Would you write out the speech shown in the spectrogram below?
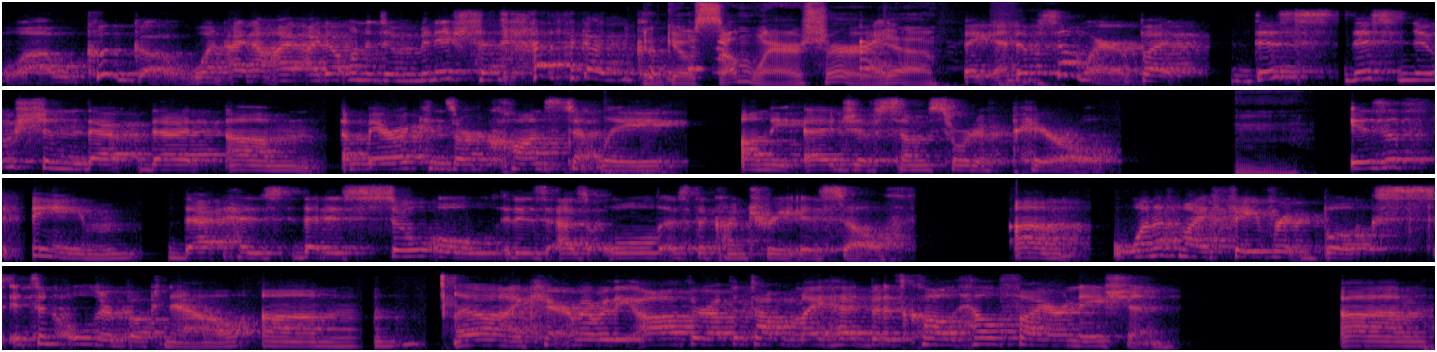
well, could go. When I, I don't want to diminish that. could, could go somewhere, sure, yeah. They end up somewhere, but this this notion that that um, Americans are constantly on the edge of some sort of peril. Mm is a theme that has that is so old it is as old as the country itself. Um, one of my favorite books, it's an older book now. Um, oh, I can't remember the author off the top of my head, but it's called Hellfire Nation. Um,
